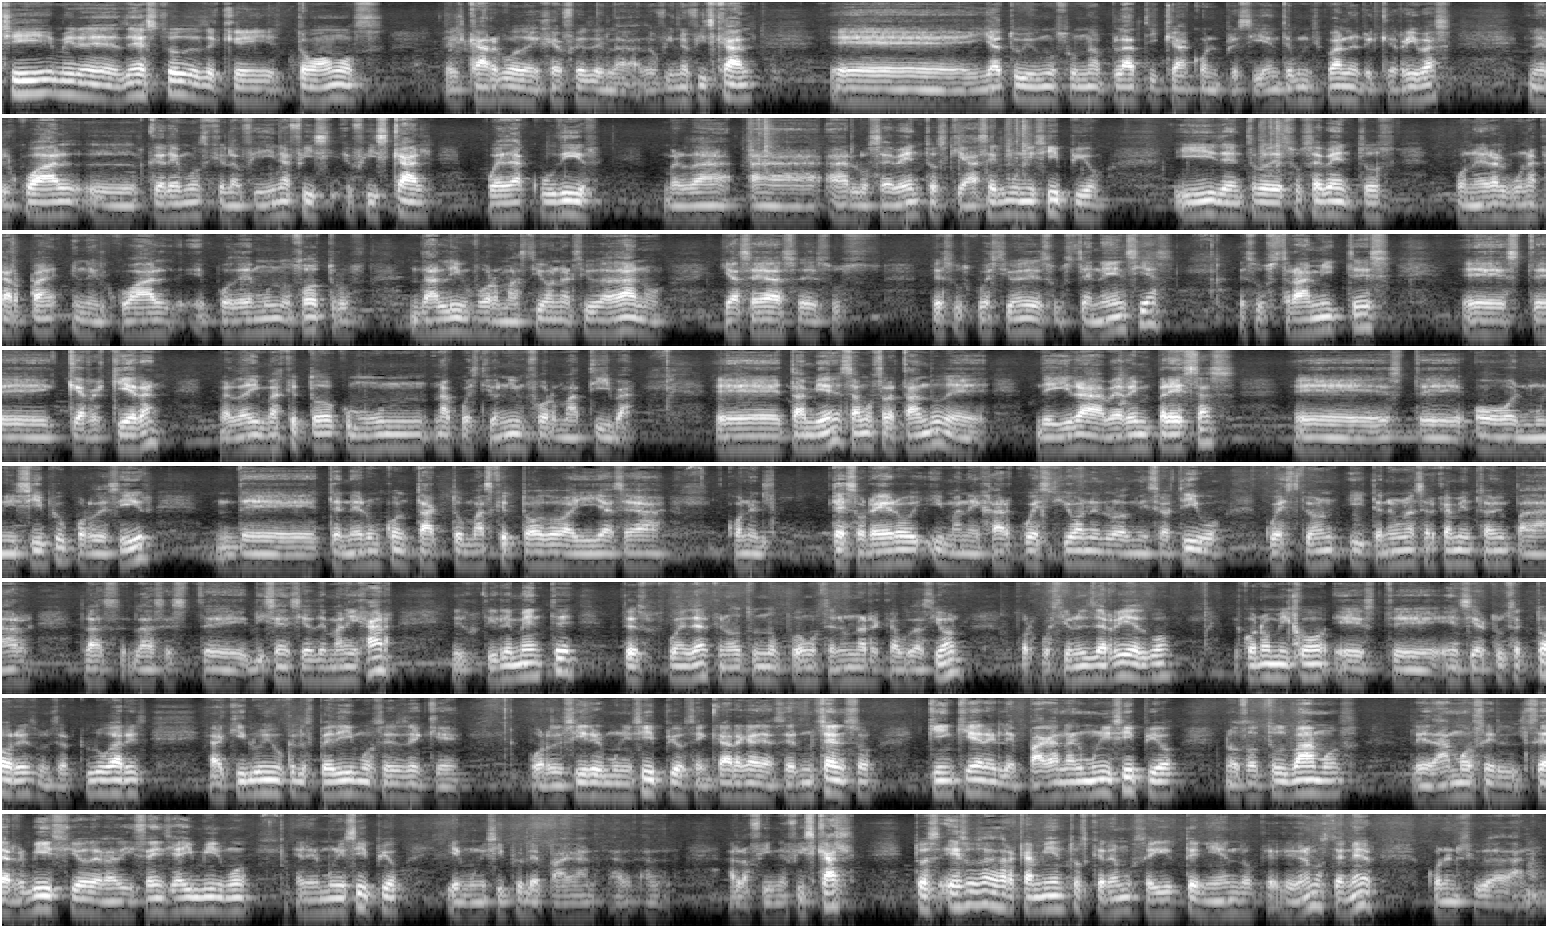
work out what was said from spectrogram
Sí, mire, de esto desde que tomamos el cargo de jefe de la oficina fiscal, eh, ya tuvimos una plática con el presidente municipal, Enrique Rivas, en el cual eh, queremos que la oficina fiscal pueda acudir ¿verdad? A, los eventos que hace el municipio y dentro de esos eventos poner alguna carpa en el cual eh, podemos nosotros darle información al ciudadano, ya sea sus, de sus cuestiones, de sus tenencias, de sus trámites este, que requieran, ¿verdad? Y más que todo como una cuestión informativa. Eh, también estamos tratando de, ir a ver empresas eh, este, o el municipio, por decir, de tener un contacto más que todo ahí, ya sea con el tesorero y manejar cuestiones, lo administrativo, cuestión y tener un acercamiento también para dar las, las este, licencias de manejar. Indiscutiblemente, ustedes pueden ver que nosotros no podemos tener una recaudación por cuestiones de riesgo económico este, en ciertos sectores, en ciertos lugares. Aquí lo único que les pedimos es de que, por decir, el municipio se encarga de hacer un censo, quien quiere le pagan al municipio, nosotros vamos, le damos el servicio de la licencia ahí mismo en el municipio y el municipio le pagan a, la fine fiscal. Entonces, esos acercamientos queremos seguir teniendo, que queremos tener con el ciudadano.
